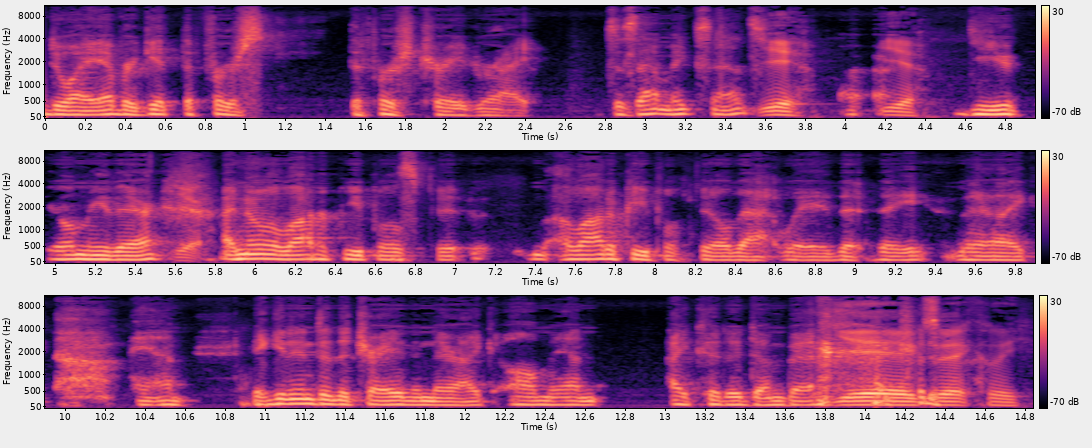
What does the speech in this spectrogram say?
do I ever get the first the first trade right. Does that make sense? Yeah. Yeah. Do you feel me there? Yeah. I know a lot of people a lot of people feel that way that they they're like, "Oh man, they get into the trade and they're like, "Oh man, I could have done better." Yeah, exactly.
